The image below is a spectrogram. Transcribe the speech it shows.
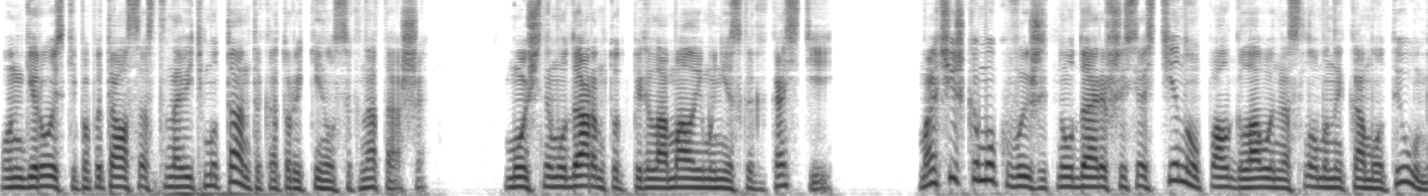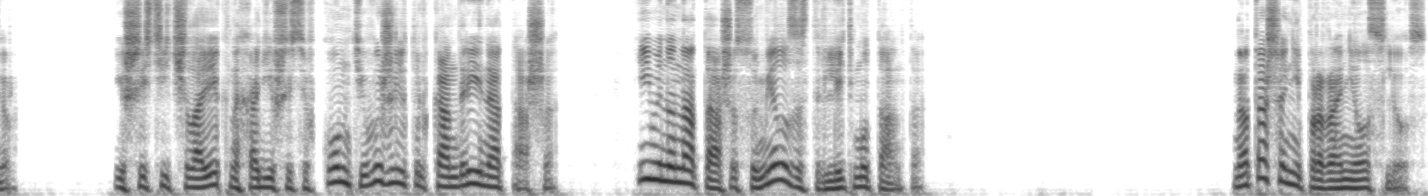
Он геройски попытался остановить мутанта, который кинулся к Наташе. Мощным ударом тот переломал ему несколько костей. Мальчишка мог выжить, но ударившись о стену, упал головой на сломанный комод и умер. Из шести человек, находившихся в комнате, выжили только Андрей и Наташа. Именно Наташа сумела застрелить мутанта. Наташа не проронила слез.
